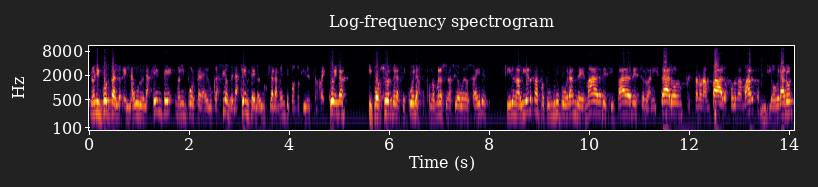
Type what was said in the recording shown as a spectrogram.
no le importa el, laburo de la gente, no le importa la educación de la gente, lo vimos claramente cuando quieren cerrar escuelas, y por suerte las escuelas, por lo menos en la ciudad de Buenos Aires, siguieron abiertas porque un grupo grande de madres y padres se organizaron, presentaron amparos, fueron a marchas y lograron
